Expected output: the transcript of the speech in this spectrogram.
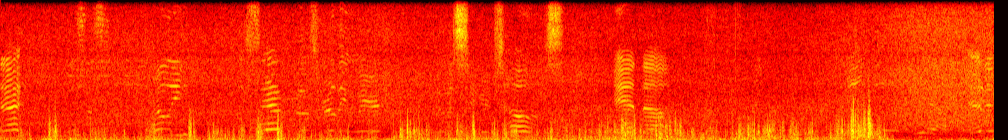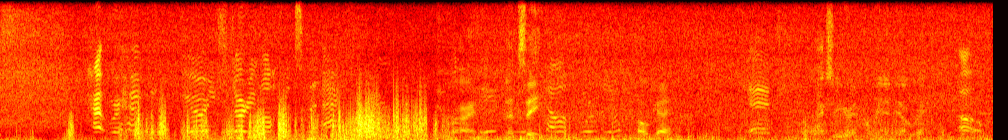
that, this is really, the sand feels really weird. It was to your toes. And, uh, yeah, it is, we're having, we're already starting off into the action. All right, let's see. Okay. And, Actually, you're in Marina Del Rey. oh, nobody, nobody cares.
